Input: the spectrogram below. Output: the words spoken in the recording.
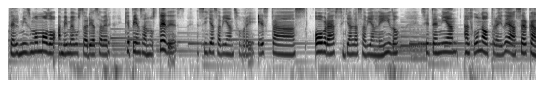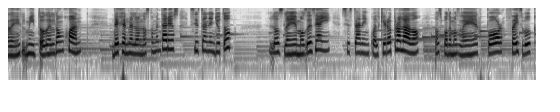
del mismo modo a mí me gustaría saber qué piensan ustedes, si ya sabían sobre estas obras, si ya las habían leído, si tenían alguna otra idea acerca del mito del Don Juan, déjenmelo en los comentarios. Si están en YouTube, los leemos desde ahí. Si están en cualquier otro lado, los podemos leer por Facebook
